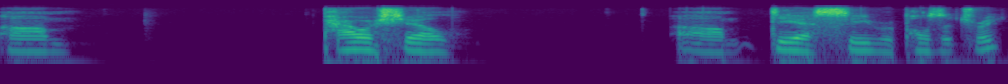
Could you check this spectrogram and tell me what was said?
um, PowerShell um, DSC repository.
